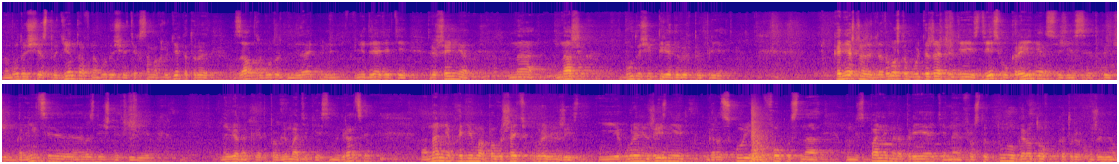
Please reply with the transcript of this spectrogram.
На будущее студентов, на будущее тех самых людей, которые завтра будут внедрять, внедрять эти решения на наших будущих передовых предприятиях. Конечно же, для того, чтобы удержать людей здесь, в Украине, в связи с открытием границ э, различных и, наверное, какая-то проблематика есть иммиграции, нам необходимо повышать уровень жизни. И уровень жизни городской, фокус на муниципальные мероприятия, на инфраструктуру городов, в которых мы живем,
